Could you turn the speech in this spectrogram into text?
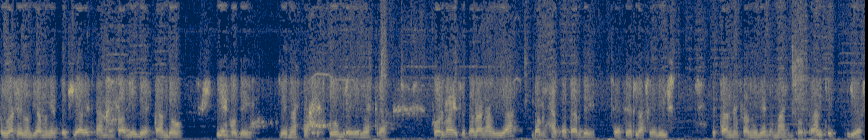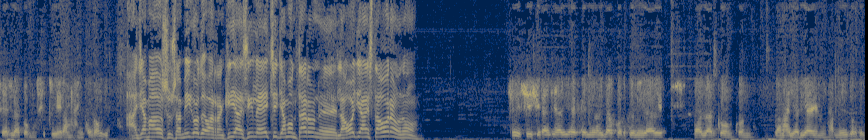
hoy va a ser un día muy especial, estando en familia, estando lejos de, de nuestras costumbres, de nuestra forma de disfrutar la Navidad. Vamos a tratar de, de hacerla feliz, estando en familia es lo más importante, y hacerla como si estuviéramos en Colombia. ¿Ha llamado a sus amigos de Barranquilla a decirle, eche, ya montaron eh, la olla a esta hora o no? Sí, sí, gracias a Dios he tenido la oportunidad de, de hablar con, con la mayoría de mis amigos, de,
